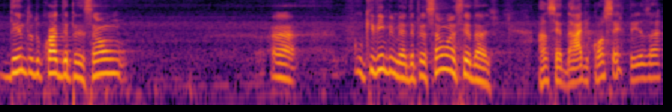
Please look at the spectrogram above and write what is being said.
Dentro do quadro de depressão, ah, o que vem primeiro, depressão ou ansiedade? A ansiedade, com certeza.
